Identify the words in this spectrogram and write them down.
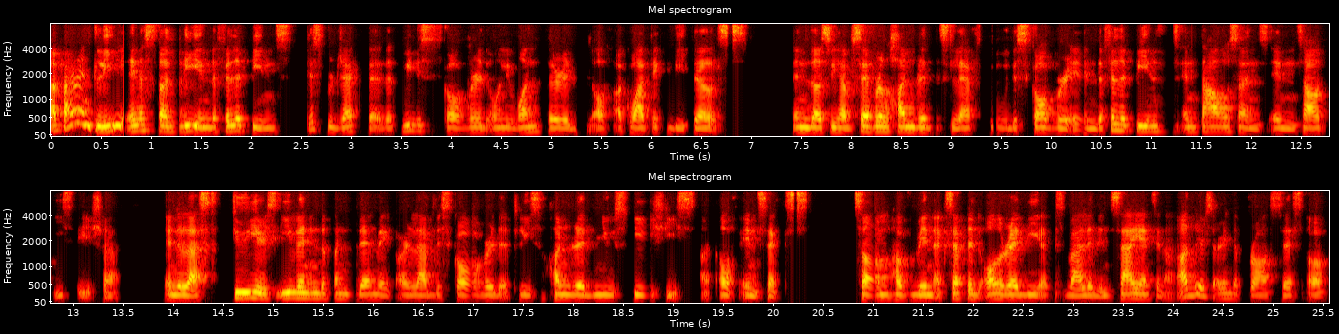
Apparently, in a study in the Philippines, it is projected that we discovered only one third of aquatic beetles. And thus, we have several hundreds left to discover in the Philippines and thousands in Southeast Asia in the last two years, even in the pandemic, our lab discovered at least 100 new species of insects. Some have been accepted already as valid in science, and others are in the process of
